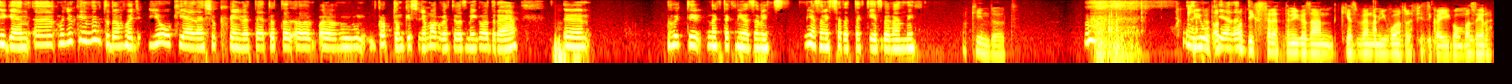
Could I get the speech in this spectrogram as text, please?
Igen, mondjuk én nem tudom, hogy jó kiállású könyvet, tehát ott a, a, a, kaptunk is, hogy a magvető az még ad rá, hogy ti, nektek mi az, amit, mi az, amit szerettek kézbe venni? A Kindle-t. Kindle-t ad, addig szerettem igazán kézbe venni, amíg volt a fizikai gomb azért.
